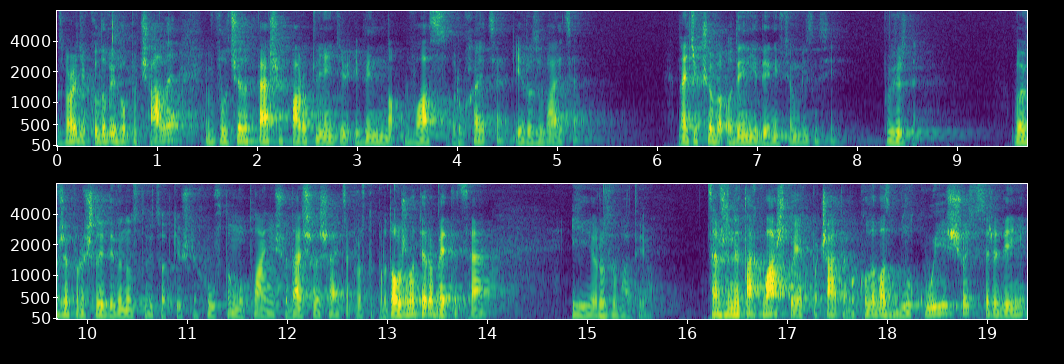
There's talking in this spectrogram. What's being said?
Справді, коли ви його почали, і ви отримали перших пару клієнтів, і він у вас рухається і розвивається. Навіть якщо ви один єдиний в цьому бізнесі, повірте. Ви вже пройшли 90% шляху в тому плані, що далі лишається просто продовжувати робити це і розвивати його. Це вже не так важко, як почати, бо коли вас блокує щось всередині,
